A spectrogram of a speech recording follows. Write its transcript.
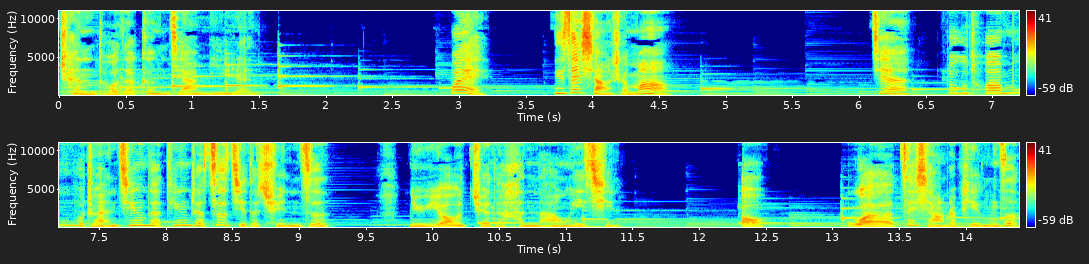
衬托得更加迷人。喂，你在想什么？见路托目不转睛地盯着自己的裙子，女友觉得很难为情。哦，我在想着瓶子。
